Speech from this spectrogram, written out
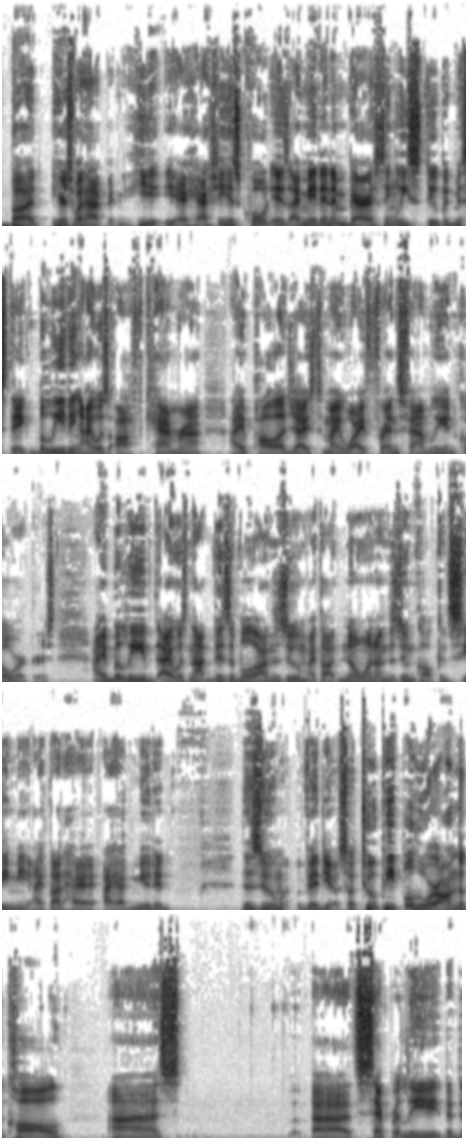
But here's what happened. He actually his quote is I made an embarrassingly stupid mistake believing I was off camera. I apologized to my wife, friends, family and coworkers. I believed I was not visible on Zoom. I thought no one on the Zoom call could see me. I thought I, I had muted the Zoom video. So two people who were on the call uh, uh, separately that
